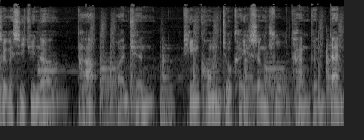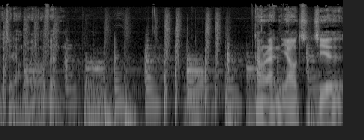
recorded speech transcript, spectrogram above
这个细菌呢，它完全凭空就可以生出碳跟氮的这两种养分。当然，你要直接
